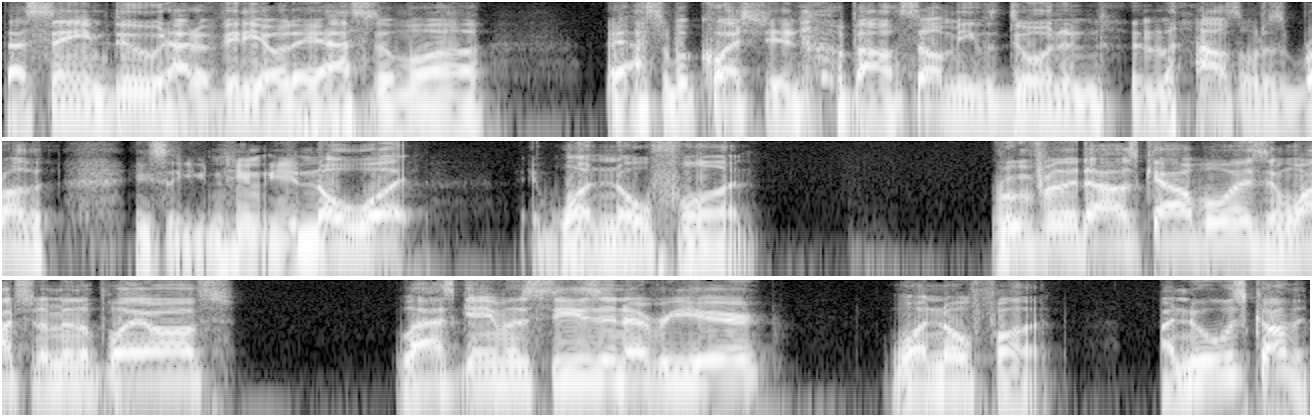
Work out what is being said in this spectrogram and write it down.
That same dude had a video. They asked him, uh, they asked him a question about something he was doing in, in the house with his brother. He said, you, you know what? It wasn't no fun. Rooting for the Dallas Cowboys and watching them in the playoffs, last game of the season every year, wasn't no fun. I knew it was coming.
